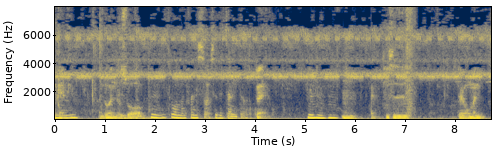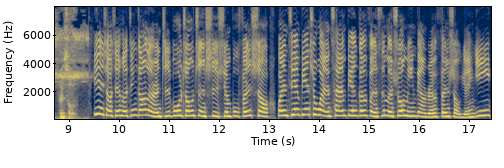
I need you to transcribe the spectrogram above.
OK，很多人都说，嗯，说我们分手，是不是真的？对，嗯嗯嗯，嗯，对，其实对我们分手了。叶小贤和金刚两人直播中正式宣布分手，晚间边吃晚餐边跟粉丝们说明两人分手原因，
